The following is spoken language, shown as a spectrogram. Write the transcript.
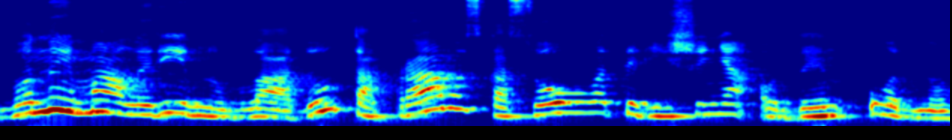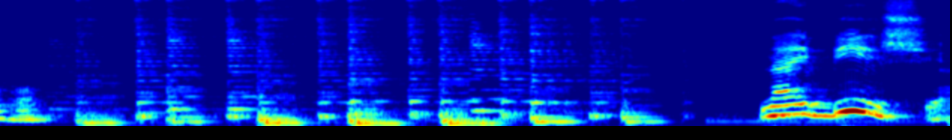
Вони мали рівну владу та право скасовувати рішення один одного. Найбільші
